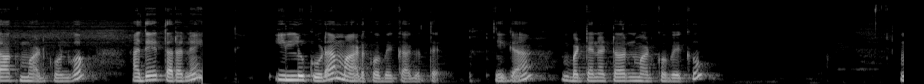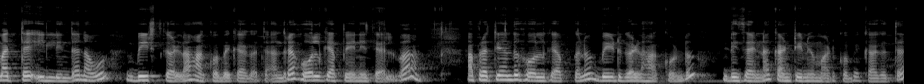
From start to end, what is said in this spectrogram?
ಲಾಕ್ ಮಾಡ್ಕೊಂಡ್ವೋ ಅದೇ ಥರನೇ ಇಲ್ಲೂ ಕೂಡ ಮಾಡ್ಕೋಬೇಕಾಗುತ್ತೆ. ಈಗ ಬಟ್ಟೆನ ಟರ್ನ್ ಮಾಡ್ಕೋಬೇಕು. ಮತ್ತು ಇಲ್ಲಿಂದ ನಾವು ಬೀಡ್ಸ್ಗಳನ್ನ ಹಾಕೋಬೇಕಾಗುತ್ತೆ ಅಂದರೆ ಹೋಲ್ ಗ್ಯಾಪ್ ಏನಿದೆ ಅಲ್ವಾ, ಆ ಪ್ರತಿಯೊಂದು ಹೋಲ್ ಗ್ಯಾಪ್ಗೂ ಬೀಡ್ಗಳನ್ನ ಹಾಕ್ಕೊಂಡು ಡಿಸೈನ್ನ ಕಂಟಿನ್ಯೂ ಮಾಡ್ಕೋಬೇಕಾಗತ್ತೆ.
